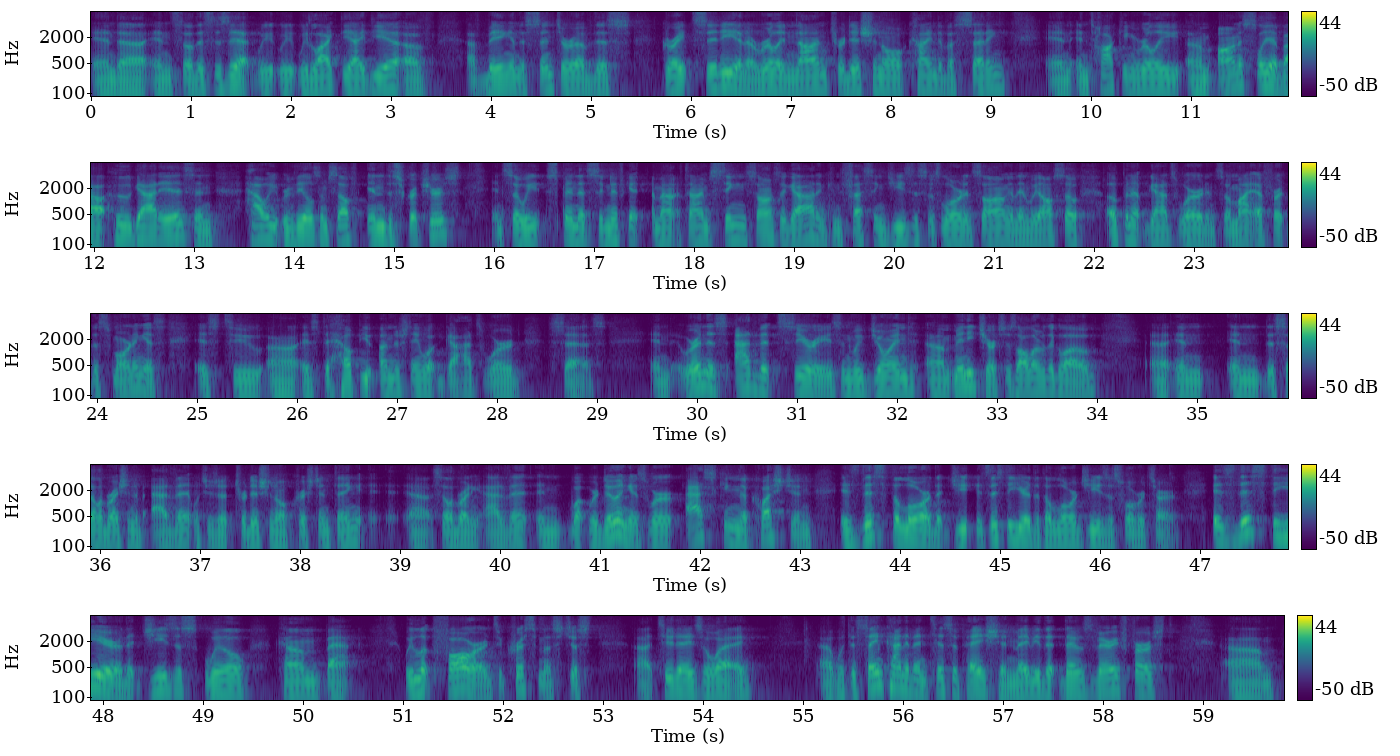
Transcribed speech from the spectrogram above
And, uh, and so this is it. We, we, we like the idea of, of being in the center of this great city in a really non traditional kind of a setting and, and talking really um, honestly about who God is and how He reveals Himself in the scriptures. And so we spend a significant amount of time singing songs to God and confessing Jesus as Lord in song. And then we also open up God's Word. And so my effort this morning is, is, to, uh, is to help you understand what God's Word says. And we're in this Advent series, and we've joined um, many churches all over the globe uh, in in the celebration of Advent, which is a traditional Christian thing, uh, celebrating Advent. And what we're doing is we're asking the question: Is this the Lord that Je- is this the year that the Lord Jesus will return? Is this the year that Jesus will come back? We look forward to Christmas just uh, two days away, uh, with the same kind of anticipation, maybe that those very first. Um,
